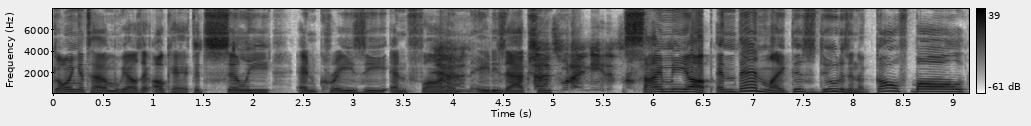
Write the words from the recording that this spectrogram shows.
going into that movie, I was like, okay, if it's silly and crazy and fun Yeah, and 80s action, That's what I needed from sign me up. And then like this dude is in a golf ball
